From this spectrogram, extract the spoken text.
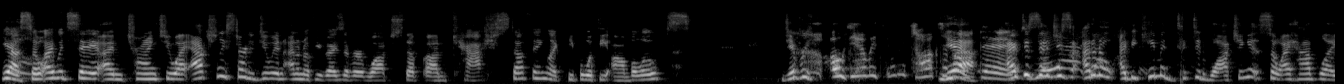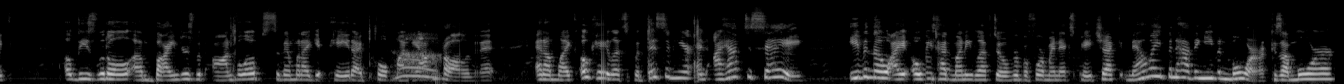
Yeah. So I would say I'm trying to. I actually started doing. I don't know if you guys ever watch stuff on cash stuffing, like people with the envelopes. Do you ever? oh yeah, we think we talked Yeah, about this. I have to you. Yeah, I don't know. I became addicted watching it, so I have like uh, these little um, binders with envelopes. So then when I get paid, I pull money out, of all of it, and I'm like, okay, let's put this in here. And I have to say, even though I always had money left over before my next paycheck, now I've been having even more because I'm more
